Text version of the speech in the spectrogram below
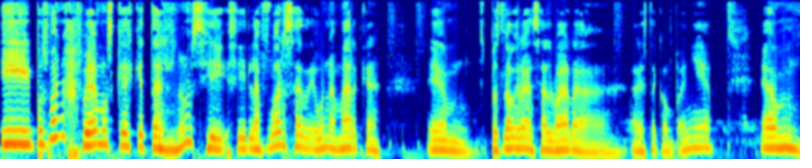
Y pues bueno, veamos qué, qué tal, ¿no? Si, si la fuerza de una marca em, pues logra salvar a, esta compañía. Em,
